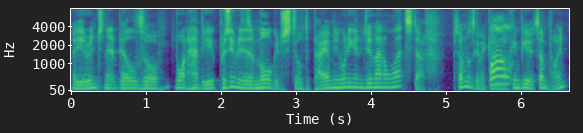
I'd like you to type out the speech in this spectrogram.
or your internet bills or what have you. Presumably, there's a mortgage still to pay. I mean, what are you going to do about all that stuff? Someone's going to come well, knocking for you at some point.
